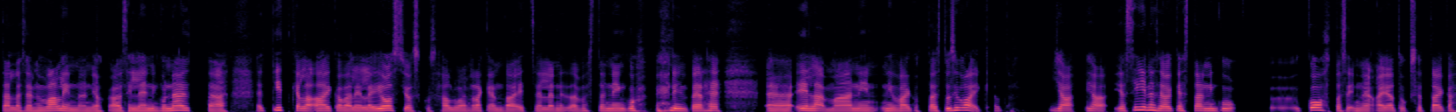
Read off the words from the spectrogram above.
tällaisen valinnan, joka silleen niin kuin näyttää, että pitkällä aikavälillä, jos joskus haluan rakentaa itselleni tämmöistä niin kuin ydinperhe-elämää, niin, niin vaikuttaisi tosi vaikealta. Ja, ja, ja siinä se oikeastaan niin kuin kohtasi ne ajatukset aika,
